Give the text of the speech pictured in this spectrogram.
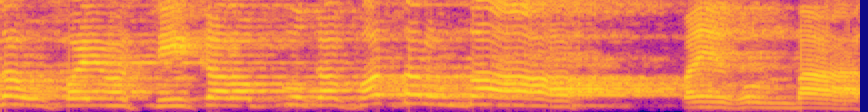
সাউফা ইউতিকা রাব্বুকা ফাতারদা। পয়গম্বর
